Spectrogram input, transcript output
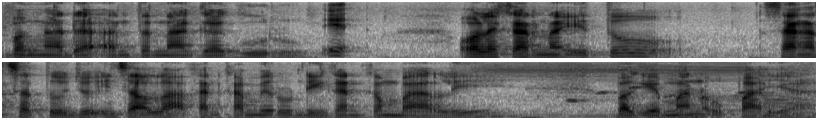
Pengadaan tenaga guru. Ya. Oleh karena itu sangat setuju, insya Allah akan kami rundingkan kembali bagaimana upaya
